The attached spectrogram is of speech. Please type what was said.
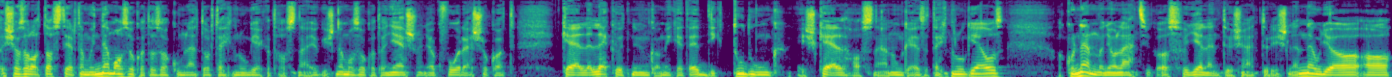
és az alatt azt értem, hogy nem azokat az akkumulátor technológiákat használjuk, és nem azokat a nyersanyag forrásokat kell lekötnünk, amiket eddig tudunk és kell használnunk ehhez a technológiához, akkor nem nagyon látszik az, hogy jelentős áttörés lenne. Ugye a, a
